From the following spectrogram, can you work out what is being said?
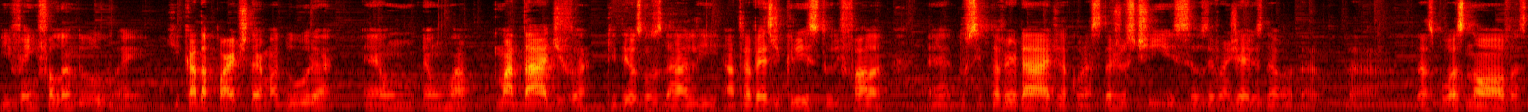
e vem falando é, que cada parte da armadura é, um, é uma, uma dádiva que Deus nos dá ali através de Cristo. Ele fala é, do cinto da verdade, da coraça da justiça, os evangelhos da, da, da, das boas novas,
